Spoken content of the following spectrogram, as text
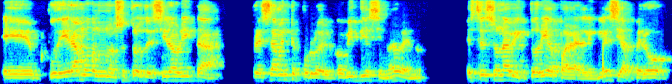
eh, pudiéramos nosotros decir ahorita, precisamente por lo del COVID-19, ¿no? Esta es una victoria para la iglesia, pero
